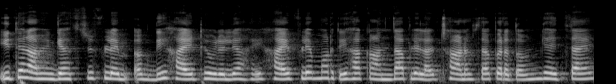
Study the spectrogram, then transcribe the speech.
इथे ना मी गॅसची फ्लेम अगदी हाय ठेवलेली आहे. हाय फ्लेमवरती हा कांदा आपल्याला छान असा परतवून घ्यायचा आहे.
